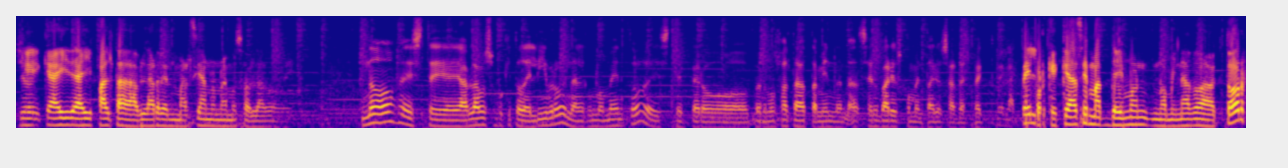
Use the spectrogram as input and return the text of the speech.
Yo, que, que ahí, ahí falta hablar del marciano, no hemos hablado de No, este, hablamos un poquito del libro en algún momento, este, pero, pero nos falta también hacer varios comentarios al respecto. De la peli. Porque ¿qué hace Matt Damon nominado a actor?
